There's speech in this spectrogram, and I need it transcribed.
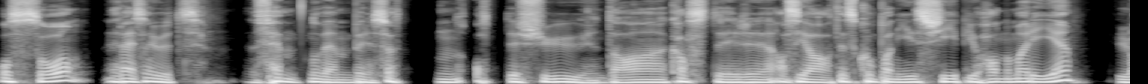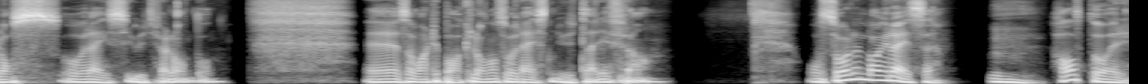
Og så reiser han ut 15. november 1787. Da kaster Asiatisk Kompanis skip Johan og Marie loss og reiser ut fra London. Så han var tilbake i London, og så reiste han ut derifra. Og så var det en lang reise. Mm. Halvt år.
